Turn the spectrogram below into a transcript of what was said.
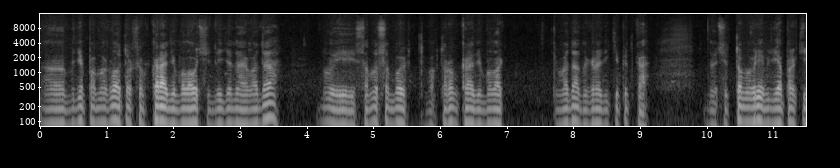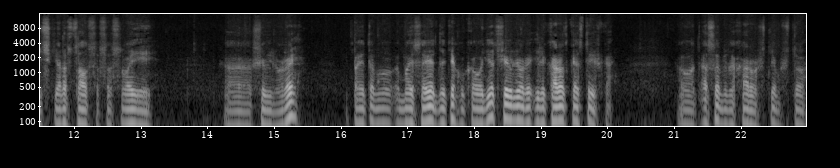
мне помогло то, что в кране была очень ледяная вода. Ну и, само собой, во втором кране была вода на грани кипятка. Значит, к тому времени я практически расстался со своей э, шевелюрой. Поэтому мой совет для тех, у кого нет шевелюры или короткая стрижка. Вот, особенно хорош тем, что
